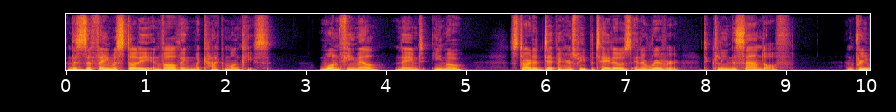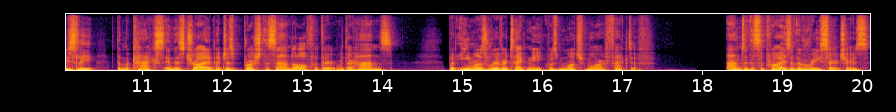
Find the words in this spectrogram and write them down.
and this is a famous study involving macaque monkeys. One female, named Imo, started dipping her sweet potatoes in a river to clean the sand off. And previously, the macaques in this tribe had just brushed the sand off with their, with their hands. But Imo's river technique was much more effective. And to the surprise of the researchers,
